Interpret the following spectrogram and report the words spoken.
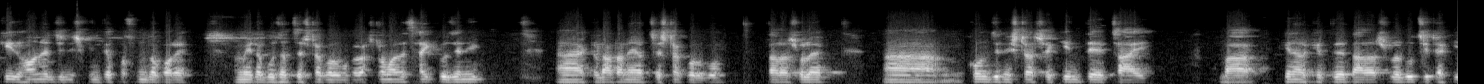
কি ধরনের জিনিস কিনতে পছন্দ করে? আমি এটা বোঝার চেষ্টা করব। কাস্টমারের সাইকোজেনিক একটা ডাটা নেওয়ার চেষ্টা করব। তার আসলে কোন জিনিসটা সে কিনতে চায় বা কেনার ক্ষেত্রে তার আসলে রুচিটা কি,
